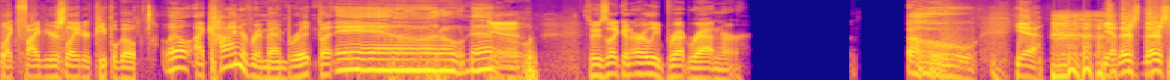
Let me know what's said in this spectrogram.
like five years later people go well i kind of remember it but eh, i don't know Yeah. So he's like an early Brett Ratner. oh yeah yeah there's there's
